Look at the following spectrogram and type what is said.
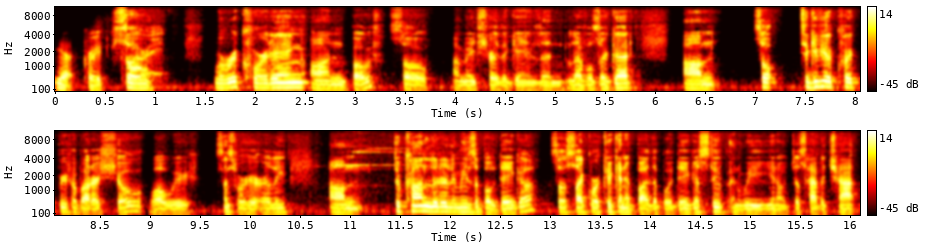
Yeah, great. So right. we're recording on both, so I made sure the gains and levels are good. Um, so to give you a quick brief about our show, while we since we're here early, um, Dukkan literally means a bodega, so it's like we're kicking it by the bodega stoop, and we you know just have a chat.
